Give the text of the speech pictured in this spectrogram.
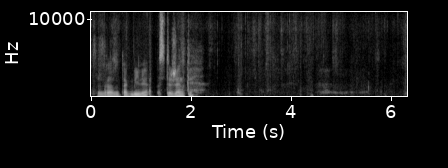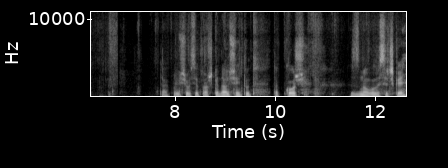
Це зразу так біля стежинки. Так, прийшовся трошки далі і тут також знову лисички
